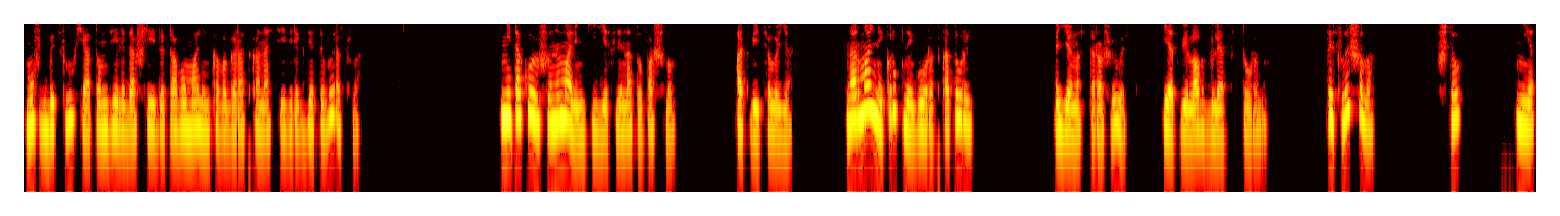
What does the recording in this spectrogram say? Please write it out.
Может быть, слухи о том деле дошли и до того маленького городка на севере, где ты выросла? Не такой уж он и маленький, если на то пошло, ответила я. Нормальный крупный город, который Я насторожилась и отвела взгляд в сторону. Ты слышала? Что? Нет.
